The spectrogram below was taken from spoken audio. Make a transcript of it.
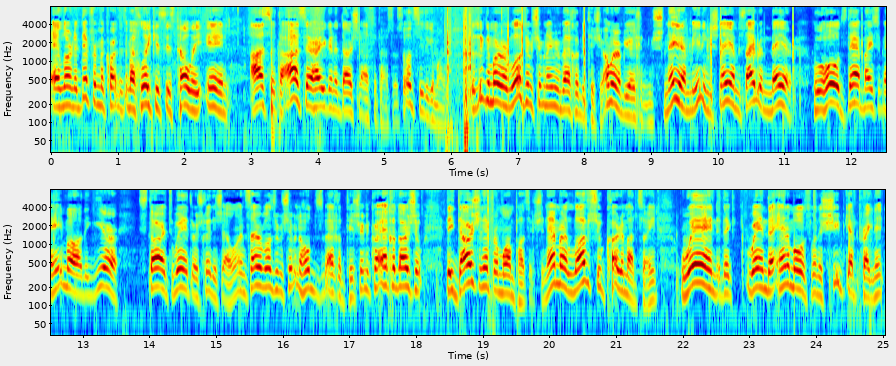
and learn a different makor that the machlokes is totally in Aser to Aser. How are you going to darshan Aser to? So let's see the Gemara. So the Gemara Rabbi Lozer Shimon Aimin Bechad B'Tishrei. Amar Rabbi Yochanan Shneim meaning Shneim Cyrus Meir who holds that Ma'aser Behema the year starts with Rosh Chodesh Elul, and Sarah Boz Rav Shimon holds Echad Tishrei Mikra Echad Darshu. They darshan it from one pasuk. Shenemar love shu karim atzayin when the when the animals when the sheep get pregnant.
